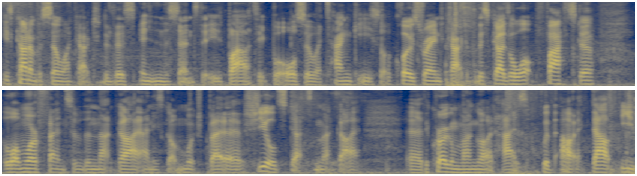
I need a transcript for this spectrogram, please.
He's kind of a similar character to this in the sense that he's biotic, but also a tanky, sort of close range character. But this guy's a lot faster, a lot more offensive than that guy, and he's got much better shield stats than that guy. Uh, the Krogan Vanguard has, without a doubt, the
